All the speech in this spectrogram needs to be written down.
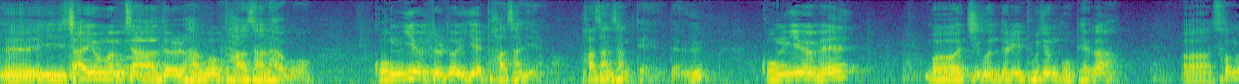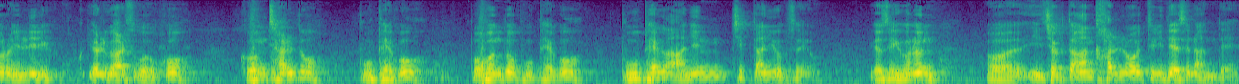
어, 이 자영업자들하고 파산하고 공기업들도 이게 파산이에요. 파산 상태거든. 공기업의 뭐 직원들이 부정부패가 어, 손으로 일일이 열거할 수가 없고 검찰도 부패고 법원도 부패고 부패가 아닌 집단이 없어요. 그래서 이거는 어, 이 적당한 칼로 들이대서는 안 돼.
